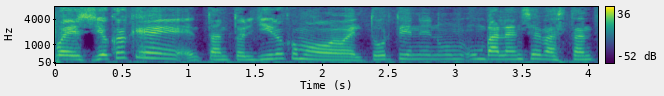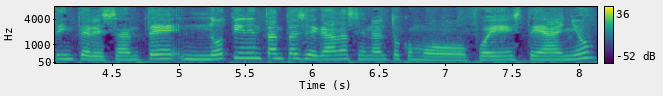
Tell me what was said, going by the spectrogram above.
Pues yo creo que tanto el Giro como el Tour tienen un, balance bastante interesante. No tienen tantas llegadas en alto como fue este año.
